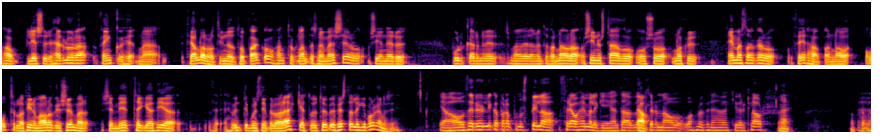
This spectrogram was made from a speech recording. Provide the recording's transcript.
þá blésur í herlúra fengu hérna þjálfar á Trinidad og Tobago hann tók landasina með sér og síðan eru búlgarinir sem hafa verið að undarfara nára á sínum stað og, og svo nokkur heimastákar og, þeir hafa bara náð ótrúlega fínum árangur í sumar sem ég tekið að því að undirbúinstímpil var ekkert og við töpuð fyrsta leik í borgarnasi Já og þeir eru líka bara búin að spila þrjá heimaleiki, ég held að Já. völlurinn á vopnafyrir hafa ekki verið klár Nei. Uh,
